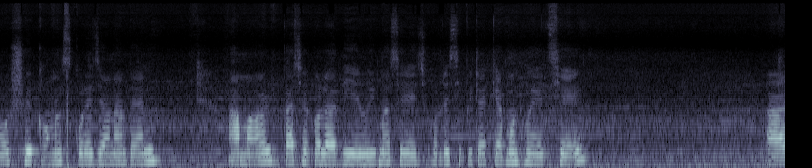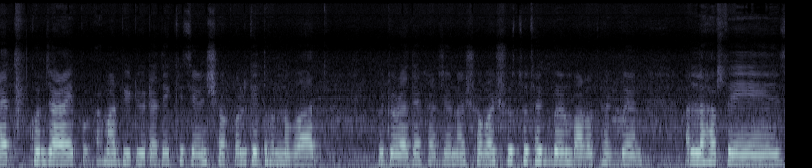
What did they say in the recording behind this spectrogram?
অবশ্যই কমেন্টস করে জানাবেন। আমার কাঁচা কলা দিয়ে রুই মাছের এই ঝোল রেসিপিটা কেমন হয়েছে? আর এতক্ষণ যারা আমার ভিডিওটা দেখেছেন, সকলকে ধন্যবাদ। ভিডিওটা দেখার জন্য সবাই সুস্থ থাকবেন, ভালো থাকবেন। আল্লাহ হাফেজ।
